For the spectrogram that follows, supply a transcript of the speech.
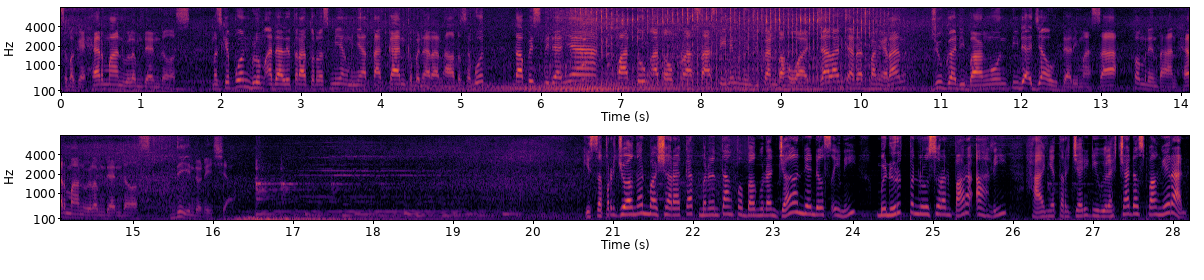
sebagai Herman Willem Dendels. Meskipun belum ada literatur resmi yang menyatakan kebenaran hal tersebut, tapi setidaknya patung atau prasasti ini menunjukkan bahwa Jalan Cadas Pangeran juga dibangun tidak jauh dari masa pemerintahan Herman Willem Dendels di Indonesia. Kisah perjuangan masyarakat menentang pembangunan Jalan Dendels ini menurut penelusuran para ahli hanya terjadi di wilayah Cadas Pangeran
